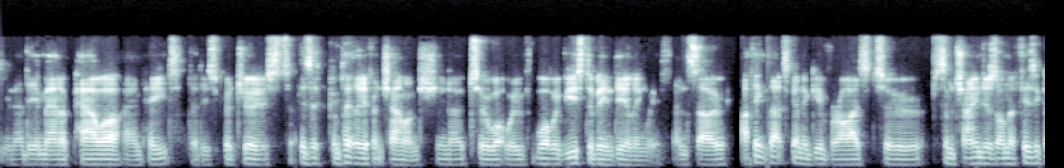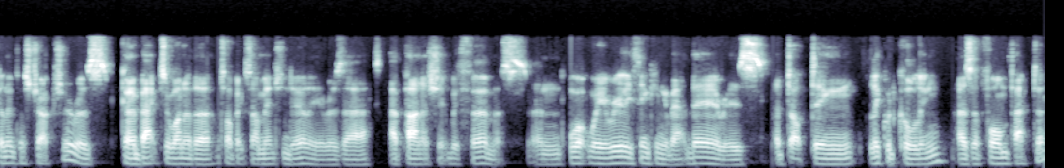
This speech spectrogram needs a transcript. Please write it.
you know the amount of power and heat that is produced is a completely different challenge, you know, to what we've what we've used to been dealing with. And so I think that's going to give rise to some changes on the physical infrastructure. As going back to one of the topics I mentioned earlier, is our, our partnership with Firmus, and what we're really thinking about there is adopting liquid cooling as a form factor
